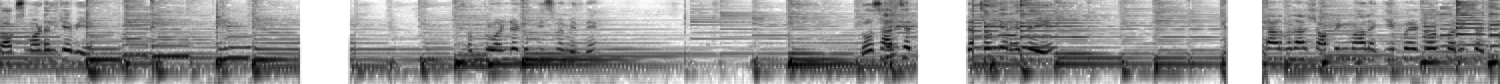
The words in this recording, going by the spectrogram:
सॉक्स मॉडल के भी है। सब टू हंड्रेड रुपीज़ में मिलते हैं। दो साल से बच्चों के रहते ये? Lal Bazaar shopping mall Hakimpet road कोली चौकी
